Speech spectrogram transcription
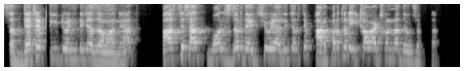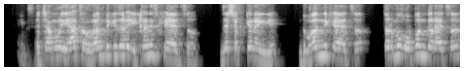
सध्याच्या टी ट्वेंटीच्या जमान्यात पाच ते सात बॉल्स जर द्यायची वेळ आली तर ते फार फार तर एका बॅट्समनला देऊ शकतात. त्याच्यामुळे या चौघांपैकी जर एकानेच खेळायचं जे शक्य नाहीये दोघांनी खेळायचं तर मग ओपन करायचं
